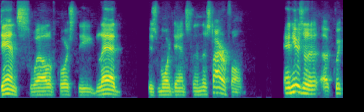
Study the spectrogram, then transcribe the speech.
dense, well, of course, the lead is more dense than the styrofoam. And here's a, a quick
